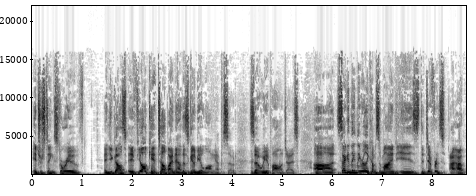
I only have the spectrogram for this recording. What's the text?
interesting story of and you guys if y'all can't tell by now this is going to be a long episode so we apologize. Uh, second thing that really comes to mind is the difference I, I,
